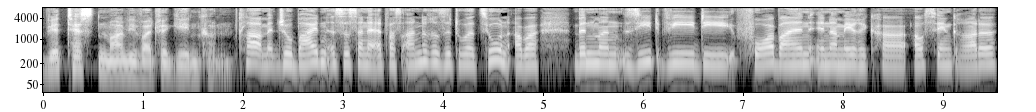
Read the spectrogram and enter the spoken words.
Wir testen mal, wie weit wir gehen können. Klar, mit Joe Biden ist es eine etwas andere Situation. Aber wenn man sieht, wie die Vorwahlen in Amerika aussehen gerade,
